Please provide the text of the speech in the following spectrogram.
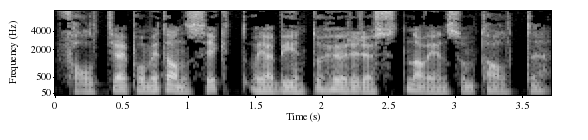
falt jeg på mitt ansikt, og jeg begynte å høre røsten av en som talte.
